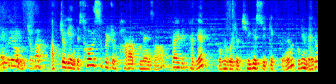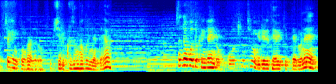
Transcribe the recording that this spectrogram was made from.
에그용 욕조가 앞쪽에 이제 서울숲을 좀 바라보면서 프라이빗하게 목욕을 좀 즐길 수 있게끔 굉장히 매력적인 공간으로 욕실을 구성하고 있는데요. 천정고도 굉장히 높고 층층 유리로 되어 있기 때문에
